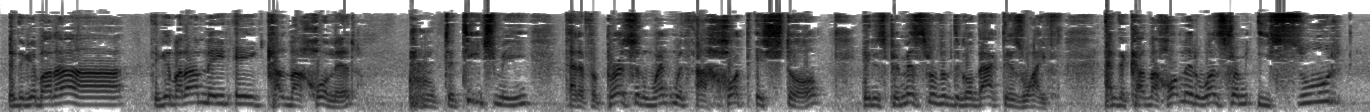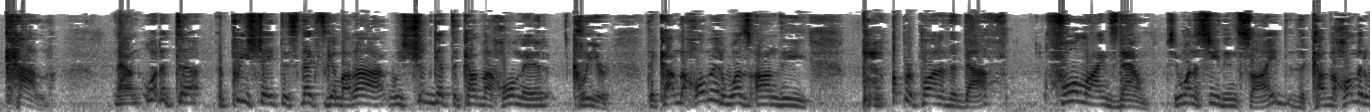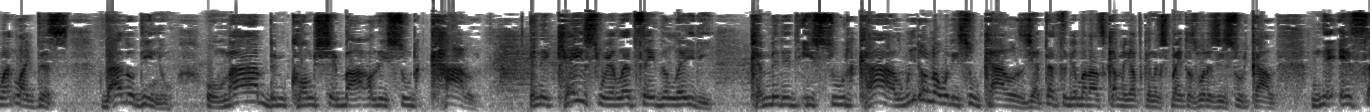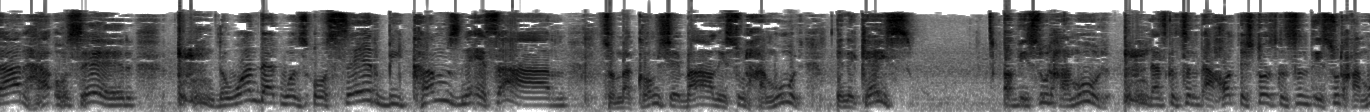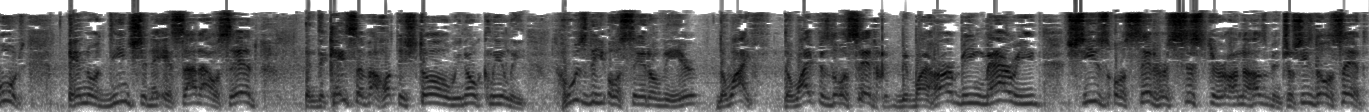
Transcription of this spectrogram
in the Gemara, the Gemara made a kalvachomer to teach me that if a person went with a hot ishto, it is permissible for him to go back to his wife. And the kalvachomer was from Isur Kal. Now, in order to appreciate this next Gemara, we should get the kalvachomer clear. The kalvachomer was on the upper part of the daf, four lines down. So you want to see it inside. The Kavahomer went like this. Valodinu. Uma bimkom sheba al kal. In a case where, let's say, the lady committed Isur Kal. We don't know what Isur Kal is yet. That's the Gemara that's coming up can explain to us what is Isur Kal. Ne'esar ha'oser, the one that was Oser becomes Ne'esar. So Makom Sheba Isur Hamud. In a case of Isur Hamur, that's considered Ahot Ishto is considered Isur Hamur. Eno din shene'esar ha'oser. In the case of Ahot Ishto, we know clearly who's the Osir over here? The wife. The wife is the Osir. By her being married, she's Osir, her sister on the husband. So she's the Osir.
